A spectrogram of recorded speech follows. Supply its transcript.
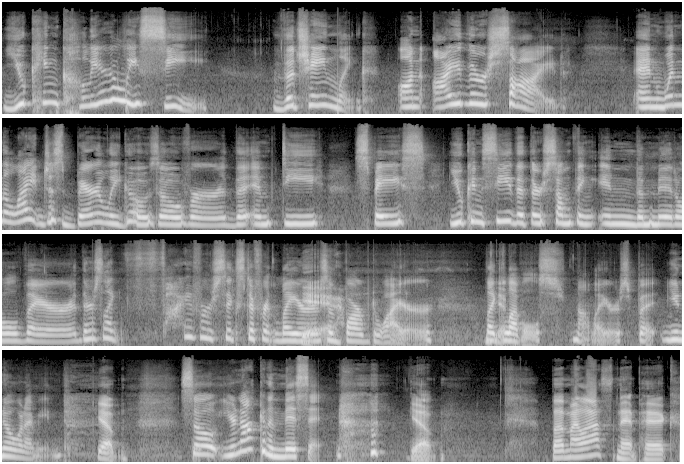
you can clearly see the chain link on either side. And when the light just barely goes over the empty space, you can see that there's something in the middle there. There's like five or six different layers Yeah. of barbed wire. Like Yep. levels, not layers, but you know what I mean. yep. So you're not going to miss it. Yep. But my last nitpick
